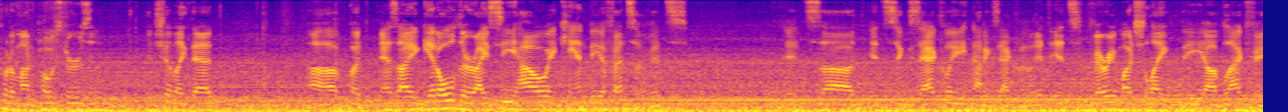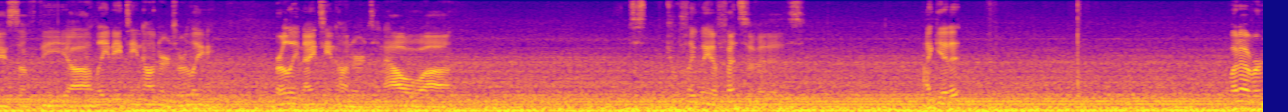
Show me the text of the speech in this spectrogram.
put them on posters and, and shit like that. Uh, but as I get older, I see how it can be offensive. It's it's uh, it's exactly not exactly. It, it's very much like the uh, blackface of the uh, late 1800s, early early 1900s, and how uh, just completely offensive it is. I get it. Whatever.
